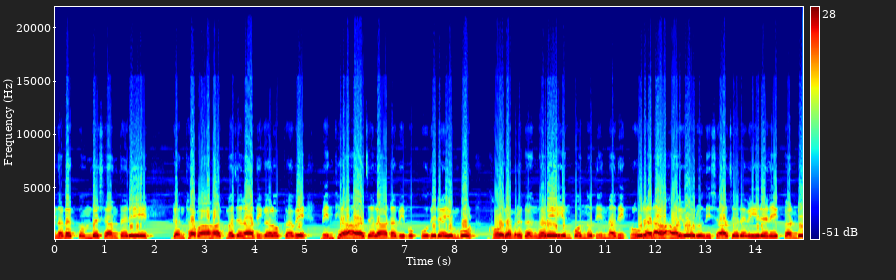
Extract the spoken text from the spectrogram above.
നടക്കും ദശാന്തരേ. ഗന്ധവാഹാത്മജനാദികളൊക്കവേ വിന്ധ്യാചലാടവിപുക്കുതിരയുമ്പോൾ ഘോരമൃഗങ്ങളെയും കൊന്നു തിന്നതിക്രൂരനായൊരു നിശാചരവീരനെ കണ്ടു.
